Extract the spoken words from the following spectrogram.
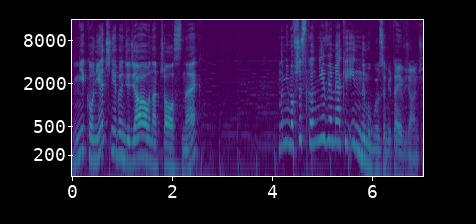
Niekoniecznie będzie działało na czosnek. No mimo wszystko nie wiem jaki inny mógłbym sobie tutaj wziąć.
